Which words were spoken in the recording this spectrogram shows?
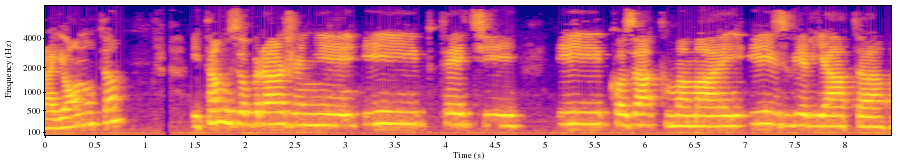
району. Там. І там зображені і птиці, і козак Мамай, і звір'ята,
